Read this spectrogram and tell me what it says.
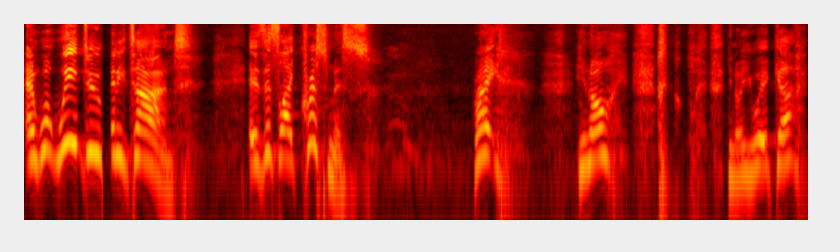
And what we do many times is it's like Christmas, right? You know, you know, you wake up.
